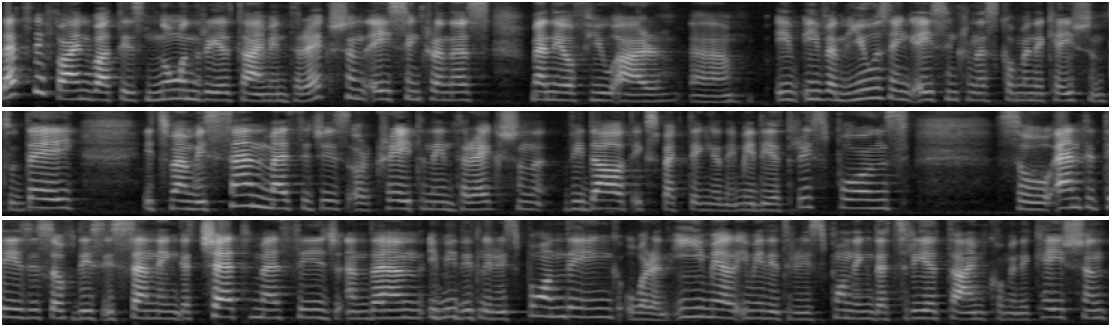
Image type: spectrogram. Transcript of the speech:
let's define what is non-real-time interaction, asynchronous. Many of you are uh, e even using asynchronous communication today. It's when we send messages or create an interaction without expecting an immediate response. So antithesis of this is sending a chat message and then immediately responding, or an email immediately responding. That's real-time communication.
